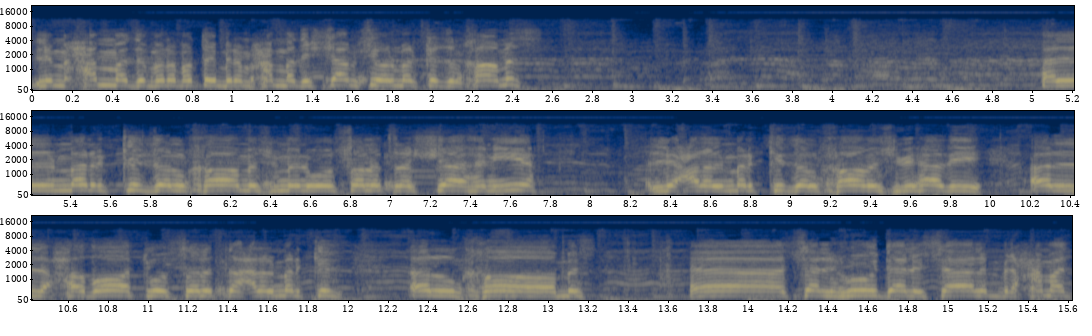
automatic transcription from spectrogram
لمحمد بن ربطي بن محمد الشامسي والمركز الخامس. المركز الخامس من وصلتنا الشاهنية اللي على المركز الخامس بهذه اللحظات. وصلتنا على المركز الخامس. سلهودة لسالم بن حمد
